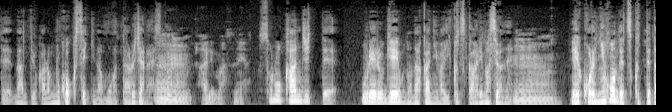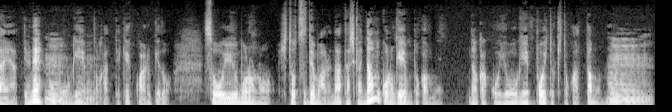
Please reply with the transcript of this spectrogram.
て、なんていうかな、無国籍なものってあるじゃないですか。うん。ありますね。その感じって、売れるゲームの中にはいくつかありますよね。うん。え、これ日本で作ってたんやっていうね、うん思うゲームとかって結構あるけど、そういうものの一つでもあるな。確かにナムコのゲームとかも、なんかこう、洋芸っぽい時とかあったもんうな。ん。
